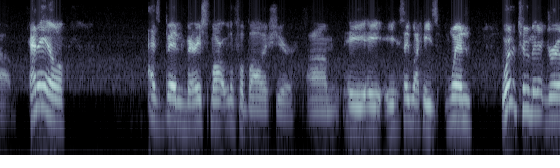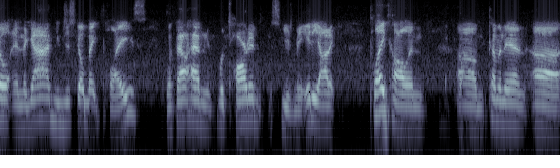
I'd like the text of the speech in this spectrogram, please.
Um, Tannehill has been very smart with the football this year. Um, he, he he seems like he's when we're in the two minute drill and the guy can just go make plays without having retarded, excuse me, idiotic play calling um, coming in. Uh,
